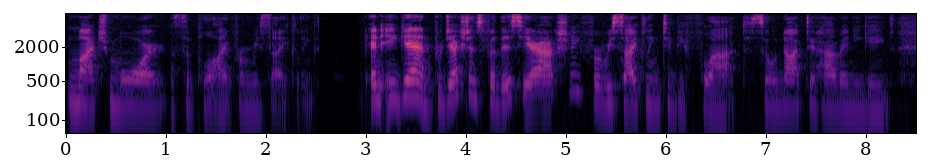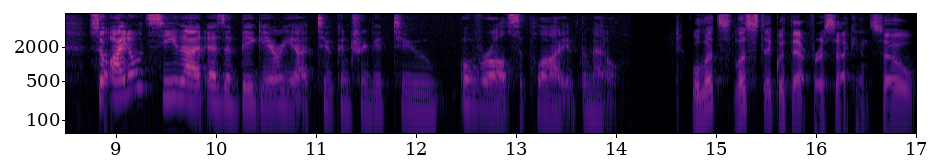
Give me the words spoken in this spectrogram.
much more supply from recycling. And again, projections for this year actually for recycling to be flat, so not to have any gains. So I don't see that as a big area to contribute to overall supply of the metal. Well, let's let's stick with that for a second. So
